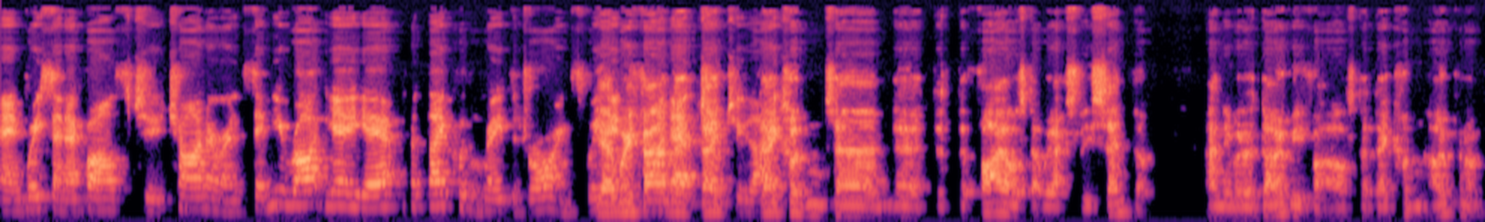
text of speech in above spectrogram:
and we sent our files to China and said, "You right? Yeah, yeah," but they couldn't read the drawings. We yeah, we found that they, they couldn't um, the, the, the files that we actually sent them, and they were Adobe files that they couldn't open them,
